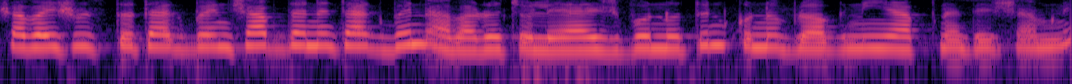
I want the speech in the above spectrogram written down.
সবাই সুস্থ থাকবেন, সাবধানে থাকবেন। আবারও চলে আসব নতুন কোনো ব্লগ নিয়ে আপনাদের সামনে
